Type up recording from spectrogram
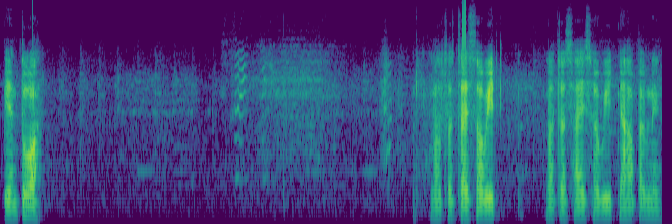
เปลี่ยนตัว เราจะใช้สวิต เราจะใช้สวิตนะครับแป๊บนึง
